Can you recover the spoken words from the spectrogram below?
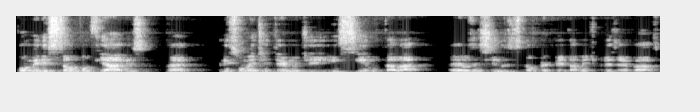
Como eles são confiáveis, né? Principalmente em termos de ensino, tá lá, é, os ensinos estão perfeitamente preservados.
